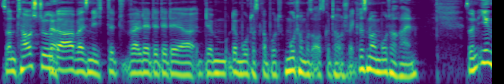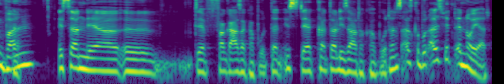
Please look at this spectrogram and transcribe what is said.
So, dann tauschst du da, weiß nicht, weil der, der, der, der, der, Motor ist kaputt. Motor muss ausgetauscht werden. Kriegst einen neuen Motor rein. So, und irgendwann ist dann der, äh, der Vergaser kaputt, dann ist der Katalysator kaputt, dann ist alles kaputt, alles wird erneuert.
